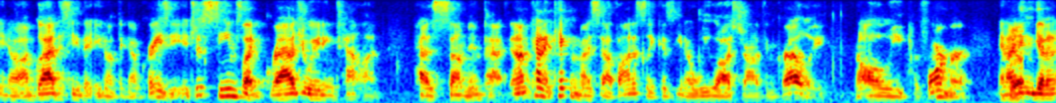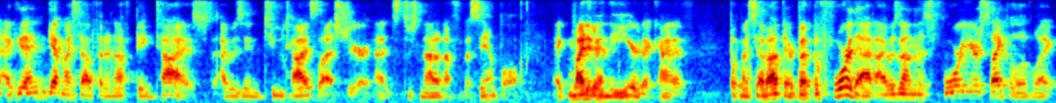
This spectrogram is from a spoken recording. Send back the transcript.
you know, I'm glad to see that you don't think I'm crazy. It just seems like graduating talent has some impact. And I'm kind of kicking myself honestly because you know we lost Jonathan Crowley, an all league performer, and yeah. I didn't get an, I didn't get myself in enough big ties. I was in two ties last year, and it's just not enough of a sample. It might have yeah. been the year to kind of put myself out there. But before that, I was on this four year cycle of like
